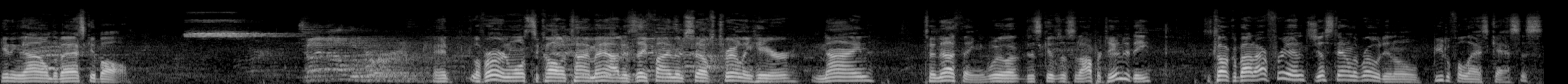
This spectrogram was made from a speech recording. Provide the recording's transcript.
getting the eye on the basketball. And La Vergne wants to call a timeout as they find themselves trailing here, nine to nothing. Well, this gives us an opportunity to talk about our friends just down the road in old beautiful Lascassas,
